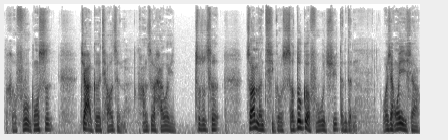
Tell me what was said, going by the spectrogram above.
和服务公司，价格调整。杭州还为出租车专门提供十多个服务区等等。我想问一下，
